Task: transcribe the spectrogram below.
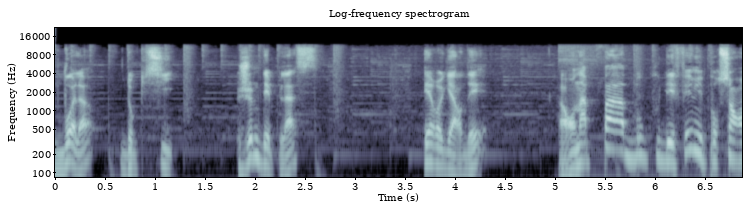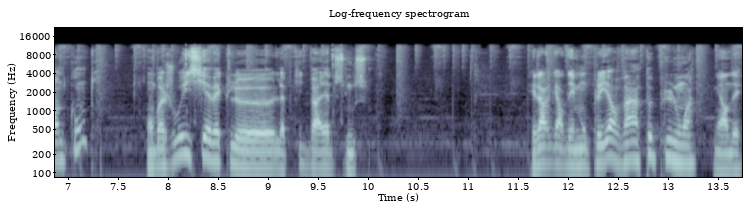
Voilà, donc ici je me déplace et regardez, alors on n'a pas beaucoup d'effets, mais pour s'en rendre compte, on va jouer ici avec la petite variable smooth. Et là, regardez, mon player va un peu plus loin. Regardez.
